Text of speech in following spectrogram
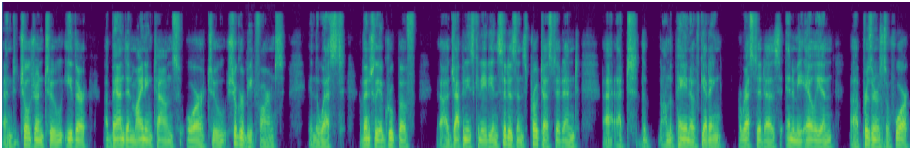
and children to either abandoned mining towns or to sugar beet farms in the West. Eventually, a group of uh, Japanese Canadian citizens protested and at the on the pain of getting arrested as enemy alien uh, prisoners of war,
